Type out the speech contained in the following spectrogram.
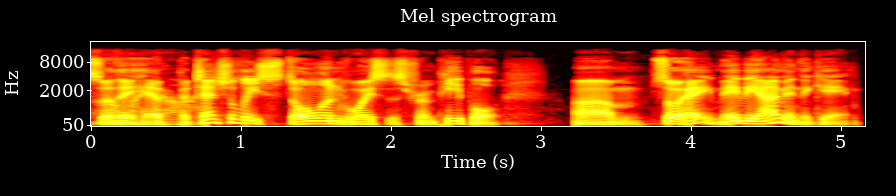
so oh they have gosh. potentially stolen voices from people. Um, so hey, maybe I'm in the game.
